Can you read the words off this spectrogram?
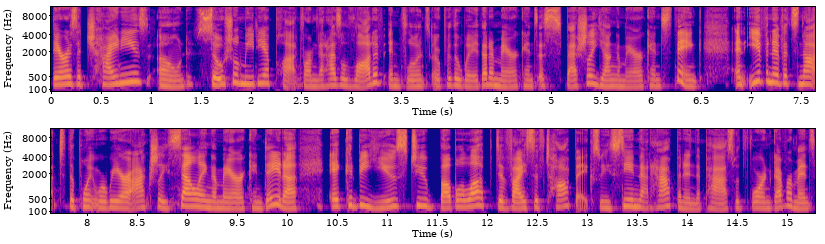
there is a Chinese owned social media platform that has a lot of influence over the way that Americans, especially young Americans, think. And even if it's not to the point where we are actually selling American data, it could be used to bubble up divisive topics. We've seen that happen in the past with foreign governments,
